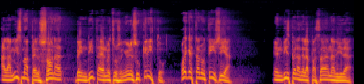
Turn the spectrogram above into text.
a la misma persona bendita de nuestro Señor Jesucristo. Oiga esta noticia en vísperas de la pasada Navidad,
